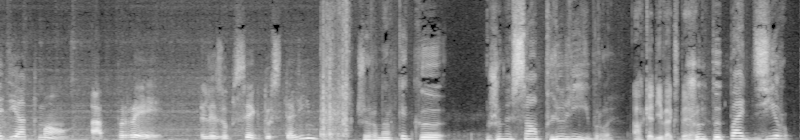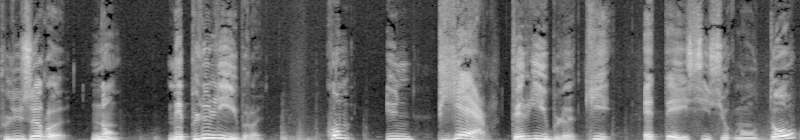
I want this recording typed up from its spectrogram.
Immédiatement après les obsèques de Staline, je remarquais que je me sens plus libre. Arkady Waxberg. Je ne peux pas dire plus heureux, non, mais plus libre, comme une pierre terrible qui était ici sur mon dos,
